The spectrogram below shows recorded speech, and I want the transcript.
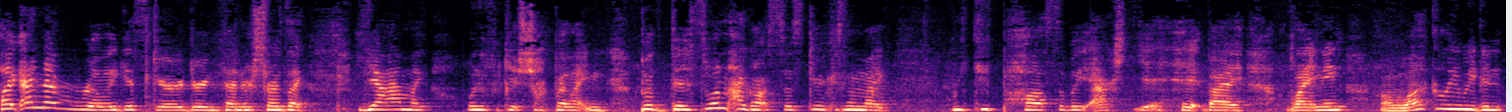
Like I never really get scared during thunderstorms. Like, yeah, I'm like, what if we get shocked by lightning? But this one, I got so scared because I'm like, we could possibly actually get hit by lightning. Luckily, we didn't.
